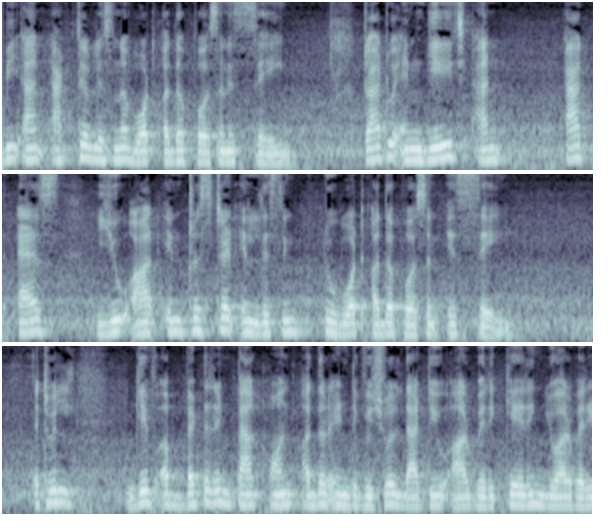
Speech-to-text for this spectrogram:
be an active listener what other person is saying. Try to engage and act as you are interested in listening to what other person is saying. It will give a better impact on other individual that you are very caring you are very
